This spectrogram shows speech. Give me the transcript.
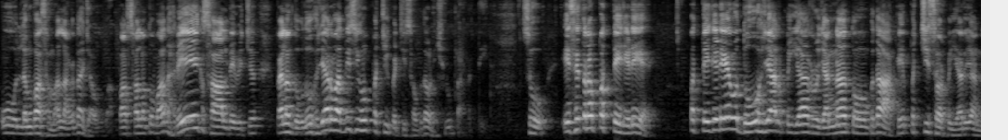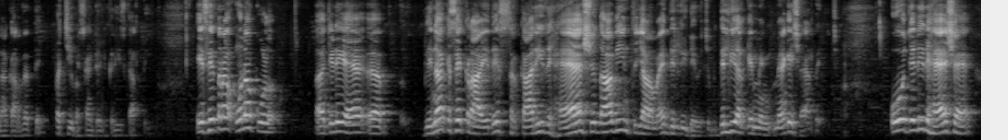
ਉਹ ਲੰਬਾ ਸਮਾਂ ਲੰਘਦਾ ਜਾਊਗਾ। 5 ਸਾਲਾਂ ਤੋਂ ਬਾਅਦ ਹਰੇਕ ਸਾਲ ਦੇ ਵਿੱਚ ਪਹਿਲਾਂ 2-2000 ਵੱਧਦੀ ਸੀ, ਹੁਣ 25-2500 ਵਧਾਉਣੀ ਸ਼ੁਰੂ ਕਰ ਦਿੱਤੀ। ਸੋ ਇਸੇ ਤਰ੍ਹਾਂ ਭੱਤੇ ਜਿਹੜੇ ਹੈ ਭੱਤੇ ਜਿਹੜੇ ਆ, ਉਹ 2000 ਰੁਪਈਆ ਰੋਜ਼ਾਨਾ ਤੋਂ ਵਧਾ ਕੇ 2500 ਰੁਪਈਆ ਰੋਜ਼ਾਨਾ ਕਰ ਦਿੱਤੇ 25% ਇਨਕਰੀਜ਼ ਕਰਤੀ। ਇਸੇ ਤਰ੍ਹਾਂ ਉਹਨਾਂ ਕੋਲ ਜਿਹੜੇ ਹੈ ਬਿਨਾਂ ਕਿਸੇ ਕਿਰਾਏ ਦੇ ਸਰਕਾਰੀ ਰਿਹਾਇਸ਼ ਦਾ ਵੀ ਇੰਤਜ਼ਾਮ ਹੈ ਦਿੱਲੀ ਦੇ ਵਿੱਚ, ਦਿੱਲੀ ਵਰਗੇ ਮਹਿੰ- ਮਹਿੰਗੇ ਸ਼ਹਿਰ ਦੇ ਵਿੱਚ। ਉਹ ਜਿਹੜੀ ਰਿਹਾਇਸ਼ ਹੈ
